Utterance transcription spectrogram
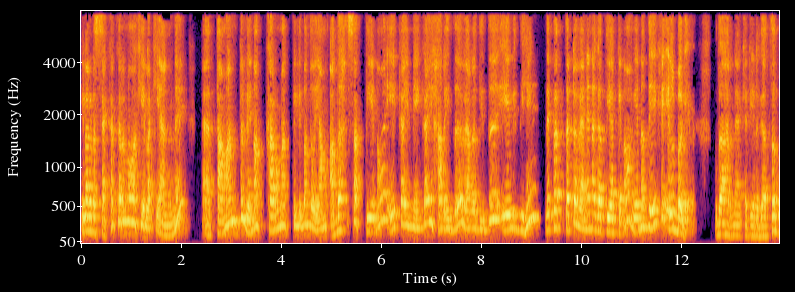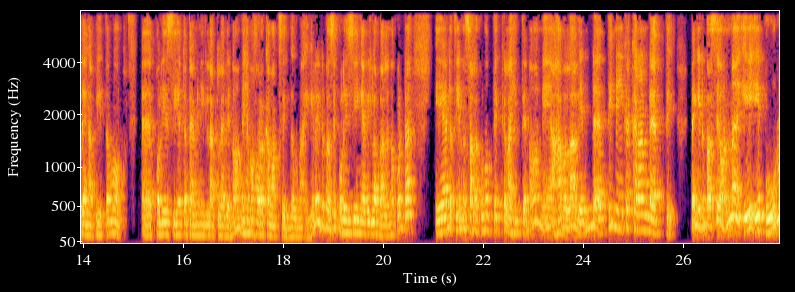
ඊළඟට සැක කරනවා කියලා කියන්නේ තමන්ට වෙනත් කරුණක් පිළිබඳව යම් අදහසක් තියෙනවා ඒකයි මේකයි හරිද වැරදිද ඒ විදිහෙන් දෙපැත්තට වැනෙන ගතියක් එනවා වෙන දෙයක එල්බගෙන උදාහරණයක් හැටියට ගත්තොත් දැන් අපි හිතමු පොලිසියට පැමිණිල්ලක් ලැබෙනවා මෙහෙම හොරකමක් සිද්ධ වුණායි කියලා. ඊට පස්සේ පොලිසියෙන් ඇවිල්ලා බලනකොට එයාට තියෙන සලකුණුත් එක්කලා හිතෙනවා මේ අහවලා වෙන්න ඇති මේක කරන්න ඇත්තේ. දැන් ඊට පස්සේ ඔන්න ඒ ඒ పూర్ව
